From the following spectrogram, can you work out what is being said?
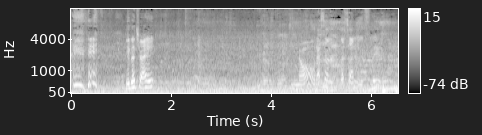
so. you go try it? No, that's a that's a new flavor.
